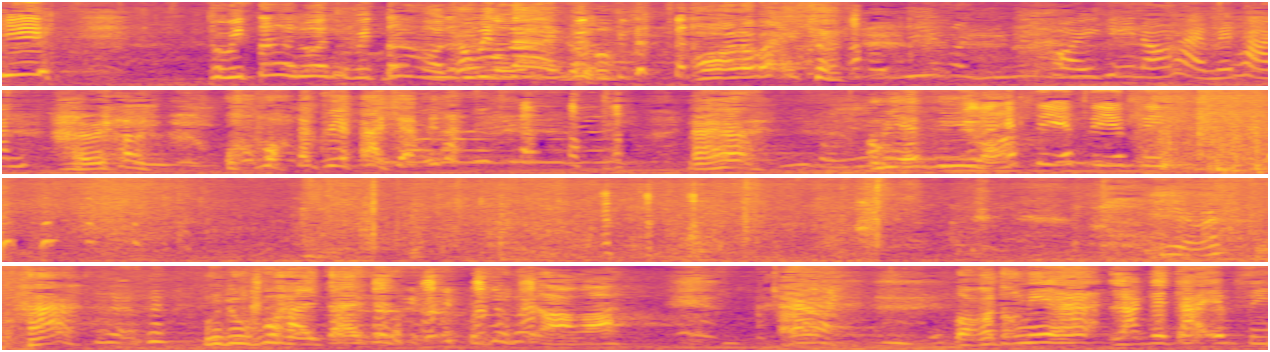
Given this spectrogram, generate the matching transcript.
พี่ทวิตเตอร์ด้วยทวิตเตอร์ขอทวิตได้ก็พอแล้วไหมไอ้สัตว์ขออีกทีน้องถ่ายไม่ทันหายไปแล้วโอ้บอกแล้วพี่หายใจไม่ได้นะฮะเอามีเอฟซีเหรอเอฟซีเอฟซีเอฟซีฮะมึงดูกูหายใจมึงดูไม่ออกเหรอ อะบอกกันตรงนี้ฮะ รักนะจ๊ะเอฟซี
